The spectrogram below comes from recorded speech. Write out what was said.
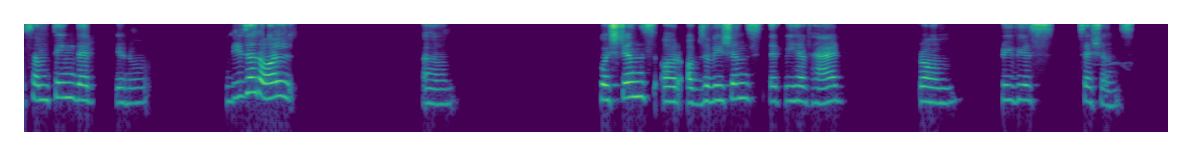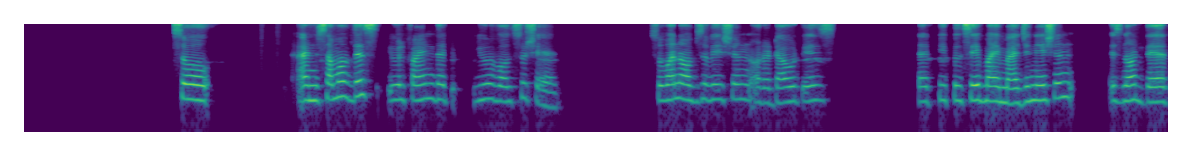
something that, you know, these are all um, questions or observations that we have had from previous sessions. So, and some of this you will find that you have also shared. So, one observation or a doubt is that people say, My imagination is not there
